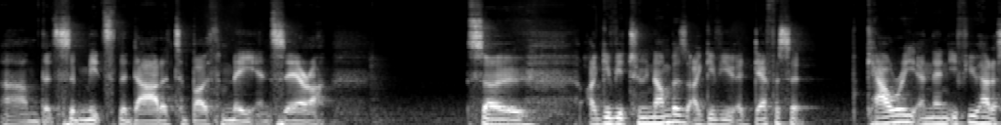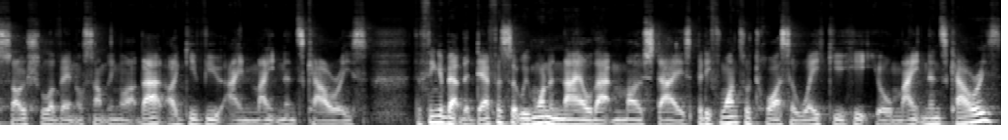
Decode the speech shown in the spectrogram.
um, that submits the data to both me and Sarah. So I give you two numbers. I give you a deficit calorie, and then if you had a social event or something like that, I give you a maintenance calories the thing about the deficit, we want to nail that most days. But if once or twice a week you hit your maintenance calories,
